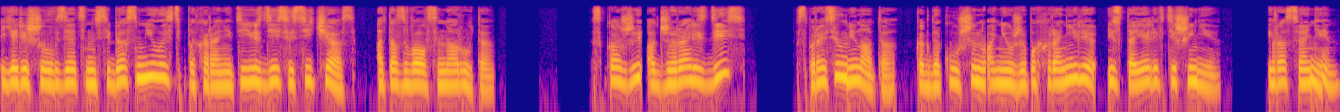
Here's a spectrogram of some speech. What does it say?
«Я решил взять на себя смелость похоронить ее здесь и сейчас», — отозвался Наруто. «Скажи, а здесь?» — спросил Минато когда Кушину они уже похоронили и стояли в тишине. И раз они...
